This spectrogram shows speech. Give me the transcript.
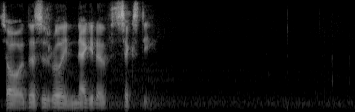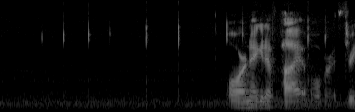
So this is really negative 60. Or negative pi over 3.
